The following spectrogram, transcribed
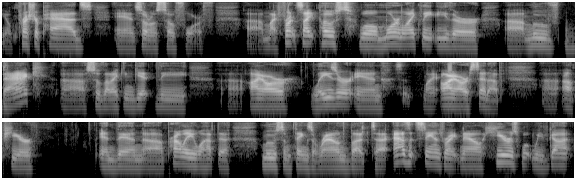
you know, pressure pads, and so on and so forth. Uh, my front sight post will more than likely either uh, move back uh, so that I can get the uh, IR laser and my IR setup uh, up here and then uh, probably we'll have to move some things around. But as it stands right now, here's what we've got.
